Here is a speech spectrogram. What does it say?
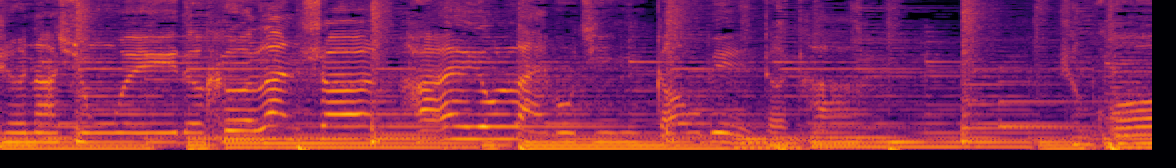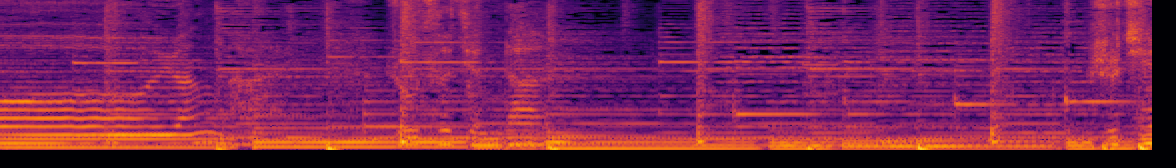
着那雄伟的贺兰山，还有来不及告别的他。生活原来如此简单，时间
